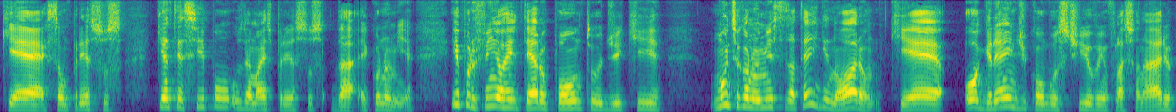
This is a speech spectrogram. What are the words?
que é, são preços que antecipam os demais preços da economia. E por fim, eu reitero o ponto de que muitos economistas até ignoram que é o grande combustível inflacionário,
